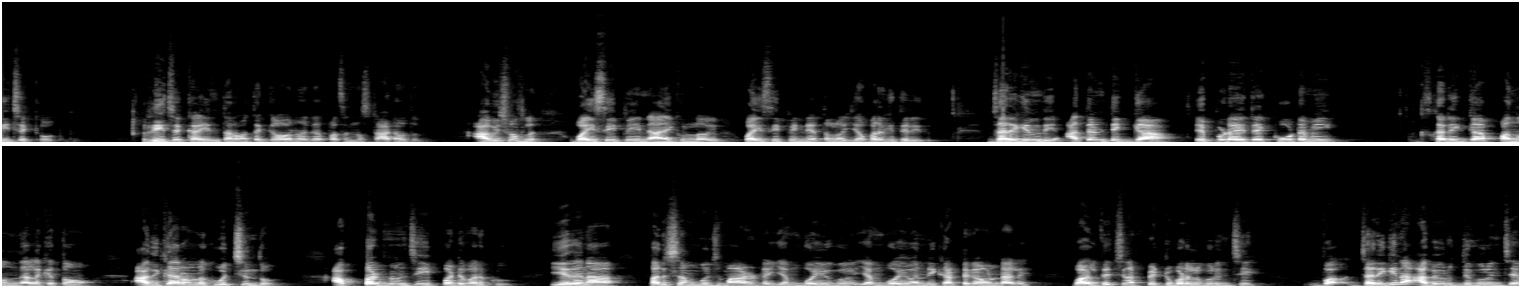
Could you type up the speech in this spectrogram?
రీచెక్ అవుతుంది. రీచెక్ అయిన తర్వాతే గవర్నర్ గారి ప్రసంగం స్టార్ట్ అవుతుంది. ఆ విశ్వాసంలో వైసీపీ నాయకుల్లో వైసీపీ నేతల్లో ఎవరికి తెలియదు. జరిగింది అథెంటిక్గా ఎప్పుడైతే కూటమి సరిగ్గా పంతొమ్మిది నెలల క్రితం అధికారంలోకి వచ్చిందో అప్పటి నుంచి ఇప్పటి వరకు ఏదైనా పరిశ్రమ గురించి మాట్లాడితే ఎంబోయు ఎంబోయు అన్నీ కరెక్ట్గా ఉండాలి. వాళ్ళు తెచ్చిన పెట్టుబడుల గురించి జరిగిన అభివృద్ధి గురించే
